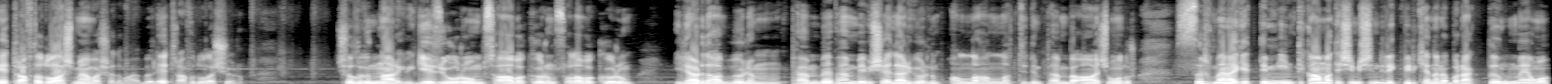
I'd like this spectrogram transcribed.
Etrafta dolaşmaya başladım abi. Böyle etrafı dolaşıyorum. Çılgınlar gibi geziyorum. Sağa bakıyorum, sola bakıyorum. İleride abi böyle pembe pembe bir şeyler gördüm. Allah Allah dedim pembe ağaç mı olur? Sırf merak ettim. İntikam ateşimi şimdilik bir kenara bıraktım ve o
